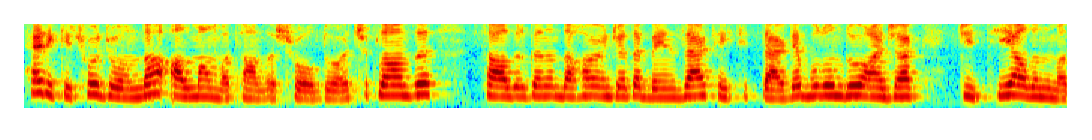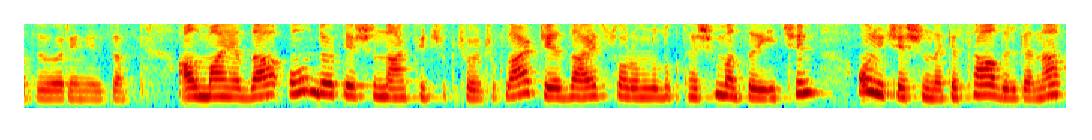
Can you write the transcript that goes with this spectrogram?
Her iki çocuğun da Alman vatandaşı olduğu açıklandı. Saldırganın daha önce de benzer tehditlerde bulunduğu ancak ciddiye alınmadığı öğrenildi. Almanya'da 14 yaşından küçük çocuklar cezai sorumluluk taşımadığı için 13 yaşındaki saldırgana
